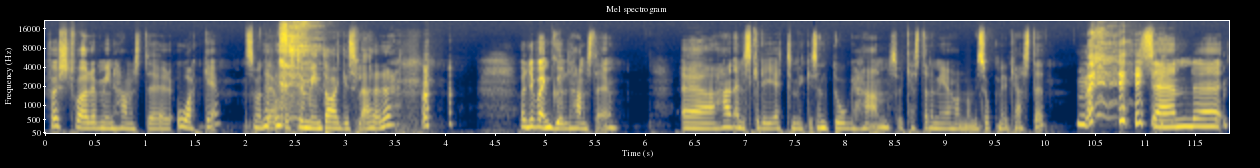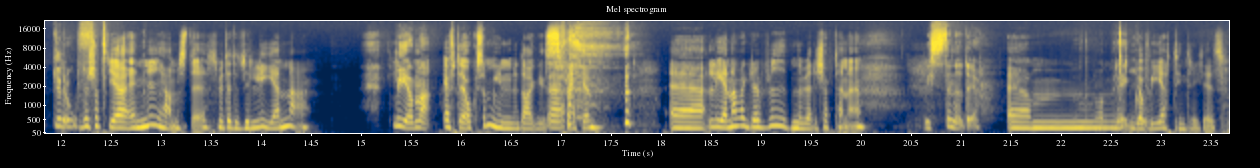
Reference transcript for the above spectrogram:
Först var det min hamster Åke, som var döpt efter min dagislärare. Och det var en guldhamster. Eh, han älskade det jättemycket, sen dog han, så vi kastade ner honom i sopnedkastet. Sen uh, Grovt. då köpte jag en ny hamster som hette till Lena, Lena, efter också min dagisfröken. Eh, Lena var gravid när vi hade köpt henne. visste ni det? Var preggo. jag vet inte riktigt.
